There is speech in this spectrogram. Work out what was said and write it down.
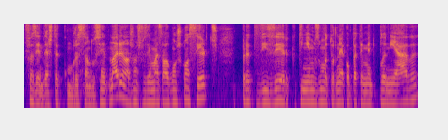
fazendo esta comemoração do centenário. Nós vamos fazer mais alguns concertos para te dizer que tínhamos uma turnê completamente planeada.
